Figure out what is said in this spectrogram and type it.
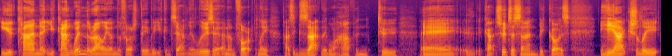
you can you can't win the rally on the first day, but you can certainly lose it. And unfortunately, that's exactly what happened to uh, Katsuta-san because he actually.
